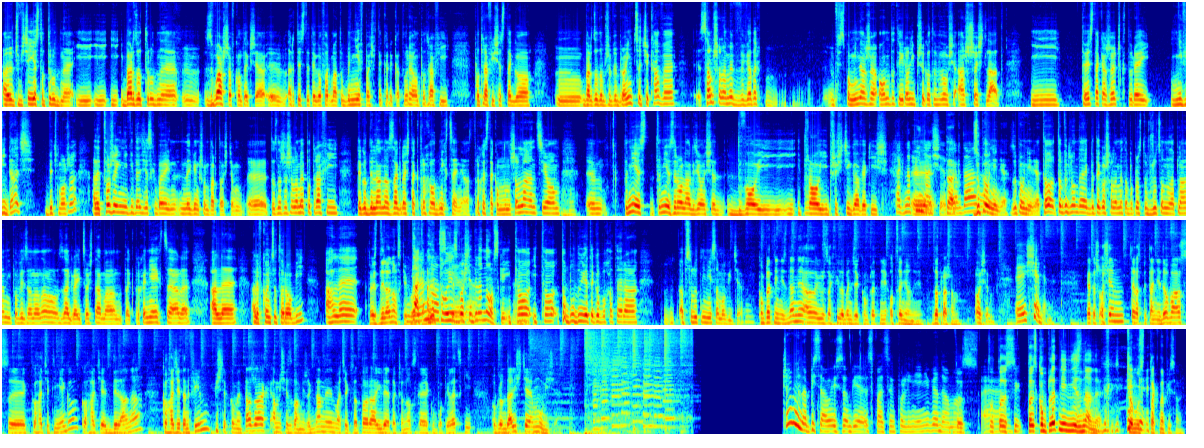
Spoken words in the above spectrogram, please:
ale rzeczywiście jest to trudne i, i, i- bardzo trudne, y, zwłaszcza w kontekście y, artysty tego formatu, by nie wpaść w tę karykaturę. On potrafi, potrafi się z tego mm, bardzo dobrze wybronić. Co ciekawe, sam Chalamet w wywiadach mm, wspomina, że on do tej roli przygotowywał się aż 6 lat i to jest taka rzecz, której nie widać, być może, ale to, że jej nie widać, jest chyba jej największą wartością. E, to znaczy, Chalamet potrafi tego Dylana zagrać tak trochę od niechcenia, trochę z taką nonszalancją. Ym, to, nie jest, to nie jest rola, gdzie on się dwoi i, i troi, i prześciga w jakiś... Tak napina e, się, tak, prawda? No. Zupełnie nie, zupełnie nie. To, to wygląda jakby tego Szalameta po prostu wrzucono na plan i powiedziano, no zagraj coś tam, a on tak trochę nie chce, ale, ale, ale w końcu to robi. Ale To jest dylanowskie tak, ale to jest właśnie tak. dylanowskie i, to, i to, to buduje tego bohatera absolutnie niesamowicie. Kompletnie nieznany, ale już za chwilę będzie kompletnie oceniony. Zapraszam. Osiem. E, Siedem. Ja też 8. Teraz pytanie do Was. Y, Kochacie Timiego? Kochacie Dylana? Kochacie ten film? Piszcie w komentarzach, a my się z Wami żegnamy. Maciek Satora, Julia Takczanowska, Jakub Popielecki. Oglądaliście? Mówi się. Czemu napisałeś sobie spacer po linie? Nie wiadomo. To jest, to, to jest, to jest kompletnie nieznane, czemu tak napisałem.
